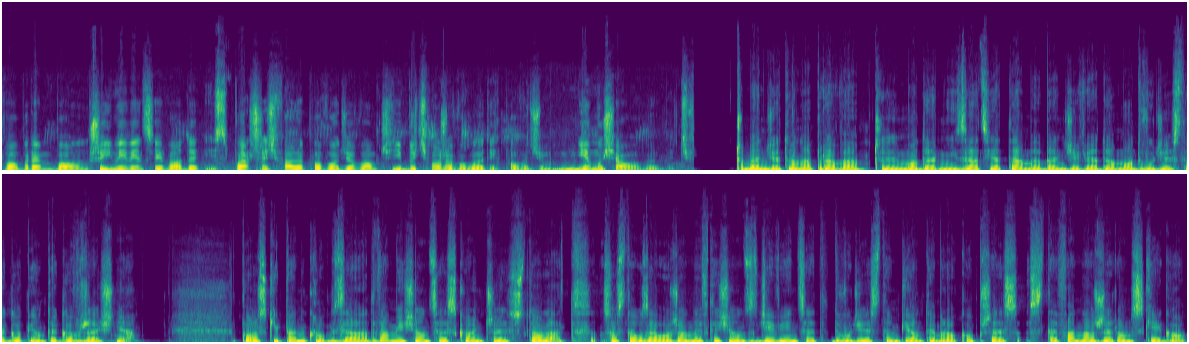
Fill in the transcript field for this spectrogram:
w obręb, bo on przyjmie więcej wody i spłaszczyć falę powodziową, czyli być może w ogóle tych powodzi nie musiałoby być. Czy będzie to naprawa, czy modernizacja tamy będzie wiadomo 25 września. Polski Pen Club za dwa miesiące skończy 100 lat. Został założony w 1925 roku przez Stefana Żeromskiego.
